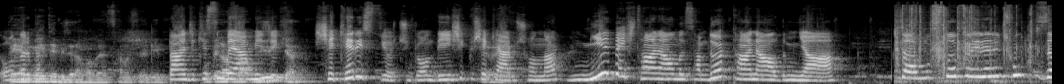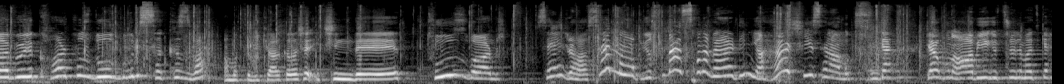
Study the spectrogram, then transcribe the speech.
onları ben... de bilir ama ben sana söyleyeyim. Bence kesin beğenmeyecek. Şeker istiyor çünkü onun değişik bir şekermiş onlar. Niye 5 tane almadıysam 4 tane aldım ya. Ya Mustafa Eren'in çok güzel böyle karpuz dolgulu bir sakız var. Ama tabii ki arkadaşlar içinde tuz varmış. Zehra sen ne yapıyorsun? Ben sana verdim ya. Her şeyi sen almak istiyorsun. Gel, gel bunu abiye götürelim hadi gel.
